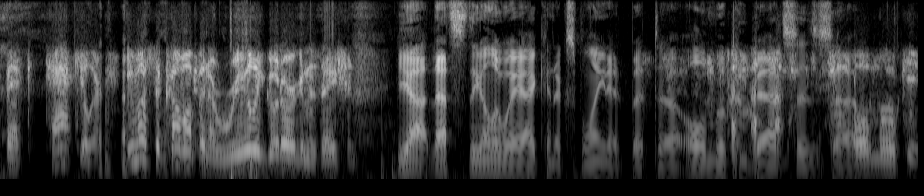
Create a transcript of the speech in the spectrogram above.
spectacular. he must have come up in a really good organization. Yeah, that's the only way I can explain it. But uh, old Mookie Betts is. Uh, Old Mookie.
